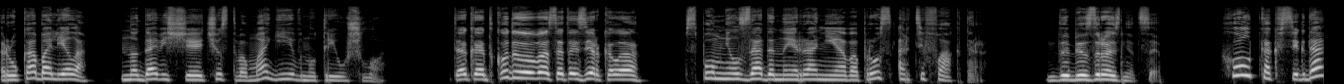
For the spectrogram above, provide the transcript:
Рука болела, но давящее чувство магии внутри ушло. «Так откуда у вас это зеркало?» — вспомнил заданный ранее вопрос артефактор. «Да без разницы». Холд, как всегда,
